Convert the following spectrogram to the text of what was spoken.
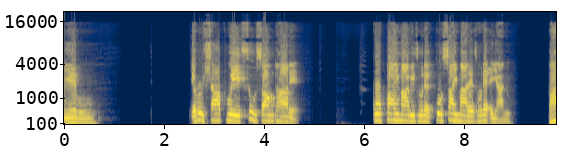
မြဲဘူး ယခုရှားဖွေစုဆောင်းထားတဲ့ကိုပိုင်မာပြီဆိုတဲ့ကိုဆိုင်မာတယ်ဆိုတဲ့အရာကြီးဘာ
